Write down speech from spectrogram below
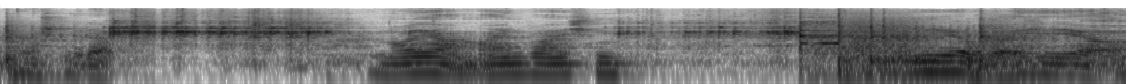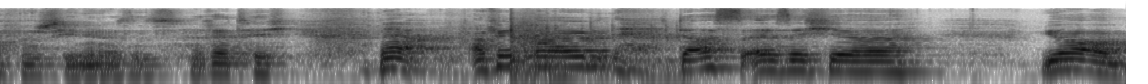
Da schon wieder neue am Einweichen. Hier oder hier auf verschiedene, das ist Rettich. Naja, auf jeden Fall, das esse ich äh, ja,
